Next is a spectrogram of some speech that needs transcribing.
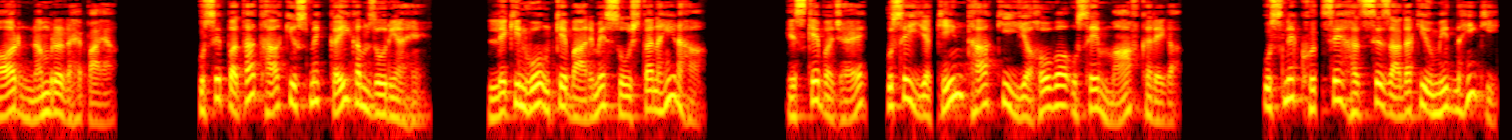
और नम्र रह पाया। उसे पता था कि उसमें कई कमजोरियाँ हैं, लेकिन वो उनके बारे में सोचता नहीं रहा। इसके बजाय उसे यकीन था कि यहोवा उसे माफ़ करेगा। उसने खुद से हद से ज़्यादा की उम्मीद नहीं की,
